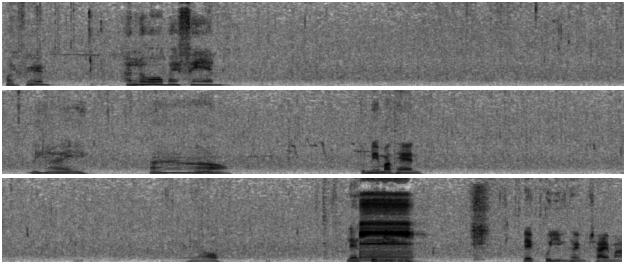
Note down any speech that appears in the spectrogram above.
ไม่เฟนฮัลโหลไม่เฟนนี่ไง อ้าว ตัวนี้มาแทน เดี๋ยวเรียกผู้หญิงเรียกผู้หญิงใส่ผู้ชายมา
